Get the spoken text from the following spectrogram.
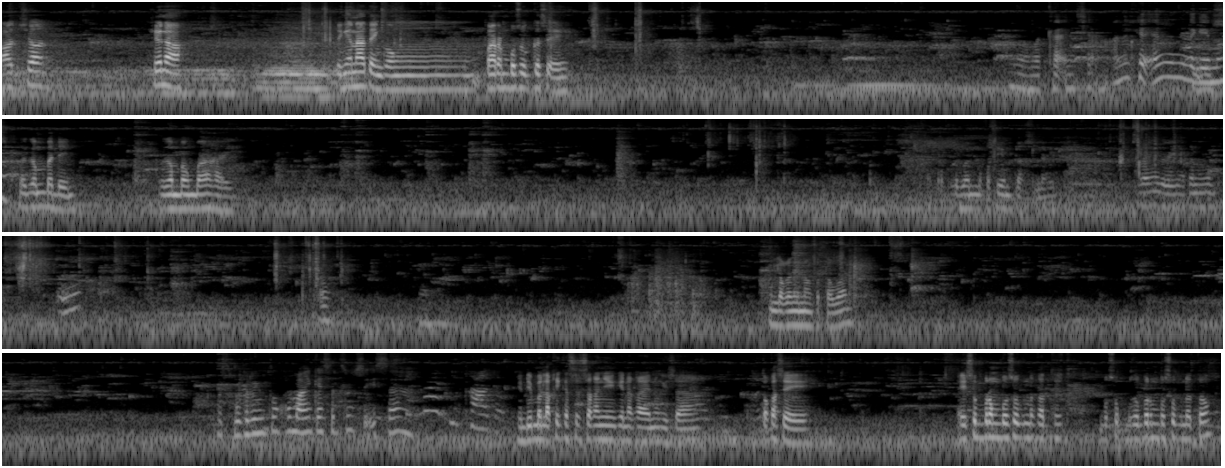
Sean. Sean ah. Tingnan natin kung parang busog kasi eh. Oh, magkain siya. Ano, kaya, ano nilagay mo? Magamba din. Magambang bahay. Laban mo kasi yung flashlight. Kaya nga, ka naman. Oh. Ang laki niya ng katawan. Mas magaling itong kumain kaysa dun sa isa. Hindi malaki kasi sa kanya yung kinakain ng isa. Ito kasi, ay sobrang busog na busog, sobrang busog na to.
